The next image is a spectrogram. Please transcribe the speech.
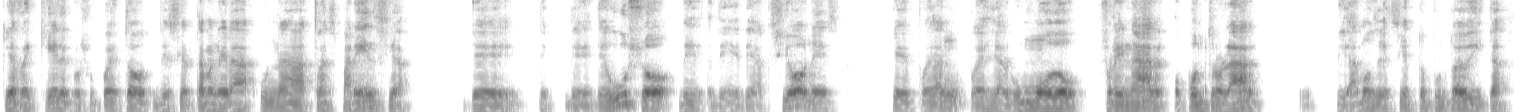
que requiere, por supuesto, de cierta manera una transparencia de, de, de- de uso de, de, de acciones que puedan, pues, de algún modo frenar o controlar, digamos, de cierto punto de vista,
